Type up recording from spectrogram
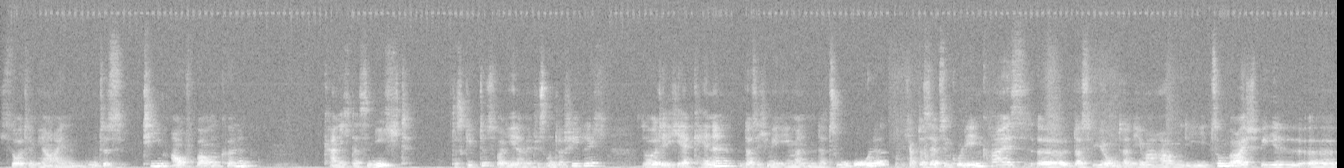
Ich sollte mir ein gutes Team aufbauen können. Kann ich das nicht, das gibt es, weil jeder Mensch ist unterschiedlich, sollte ich erkennen, dass ich mir jemanden dazu hole. Ich habe das selbst im Kollegenkreis, äh, dass wir Unternehmer haben, die zum Beispiel, äh,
